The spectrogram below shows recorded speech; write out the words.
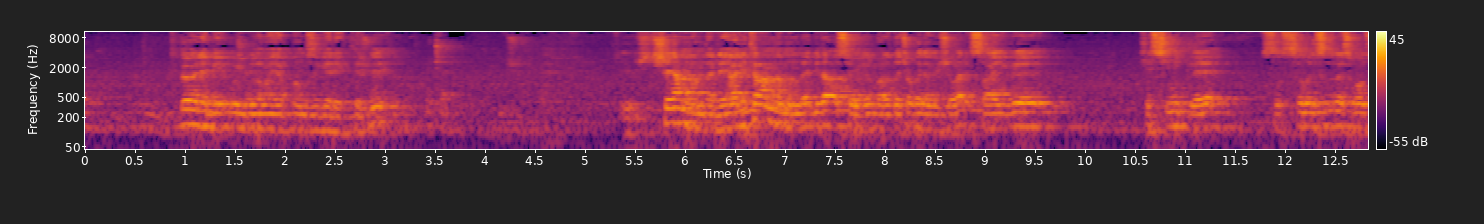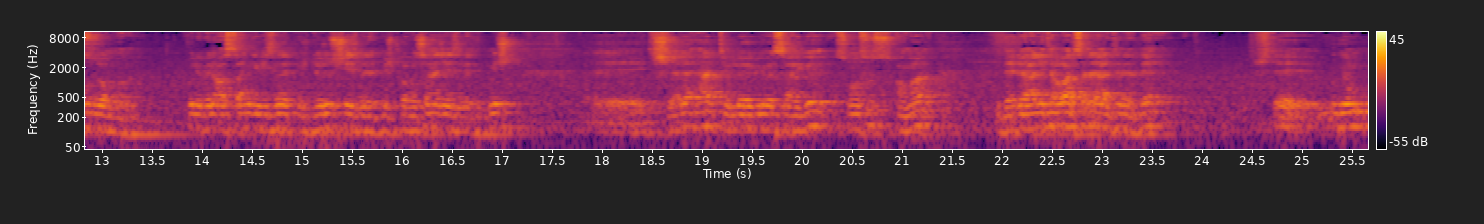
Yok. Böyle bir uygulama yapmamızı gerektirdi. Şey anlamda, realite anlamında bir daha söylüyorum, arada çok önemli bir şey var. Saygı kesinlikle sı- sınırsız ve sonsuz olmalı. Kulübüne aslan gibi hizmet etmiş, dürüstçe hizmet etmiş, profesyonelce hizmet etmiş kişilere her türlü övgü ve saygı sonsuz ama bir de realite varsa realitede de işte bugün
